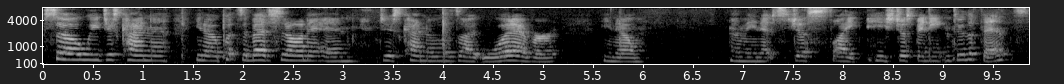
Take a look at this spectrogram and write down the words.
So we just kind of you know put some medicine on it and just kind of was like whatever you know. I mean it's just like he's just been eating through the fence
